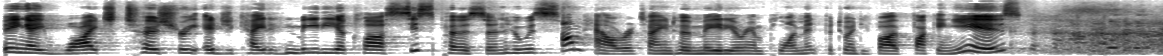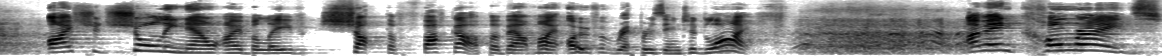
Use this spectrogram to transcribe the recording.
Being a white, tertiary educated, media class cis person who has somehow retained her media employment for 25 fucking years, I should surely now, I believe, shut the fuck up about my overrepresented life. I mean, comrades,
